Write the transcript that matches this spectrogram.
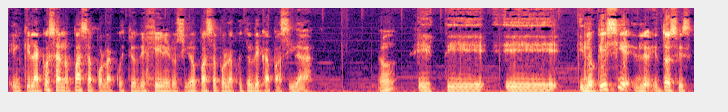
en que la cosa no pasa por la cuestión de género, sino pasa por la cuestión de capacidad. ¿no? Este, eh, y lo que es, entonces,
